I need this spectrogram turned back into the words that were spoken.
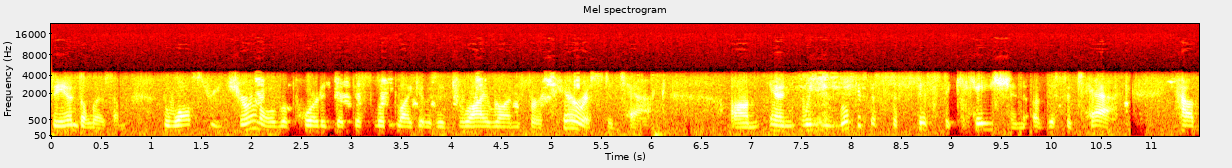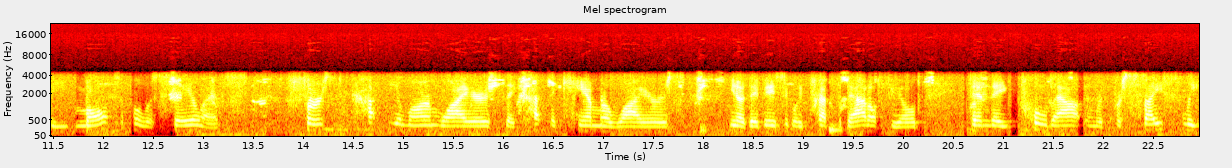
vandalism. The Wall Street Journal reported that this looked like it was a dry run for a terrorist attack. Um, and when you look at the sophistication of this attack, how the multiple assailants first cut the alarm wires, they cut the camera wires, you know, they basically prepped the battlefield. Then they pulled out and with precisely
